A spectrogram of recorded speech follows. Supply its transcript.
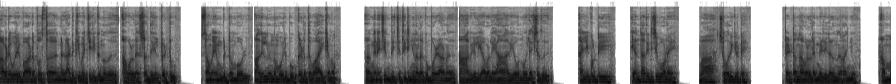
അവിടെ ഒരുപാട് പുസ്തകങ്ങൾ അടുക്കി വച്ചിരിക്കുന്നത് അവളുടെ ശ്രദ്ധയിൽപ്പെട്ടു. സമയം കിട്ടുമ്പോൾ അതിൽ നിന്നും ഒരു ബുക്ക് എടുത്ത് വായിക്കണം. അങ്ങനെ ചിന്തിച്ച് തിരിഞ്ഞു നടക്കുമ്പോഴാണ് ആ വിളി അവളെ ആകെ ഒന്ന് ഉലച്ചത്. അല്ലിക്കുട്ടി എന്താ തിരിച്ചു പോണേ? വാ ചോദിക്കട്ടെ. പെട്ടെന്ന് അവളുടെ മിഴികൾ നിറഞ്ഞു. അമ്മ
